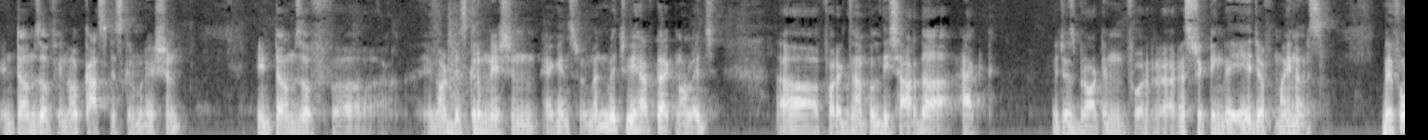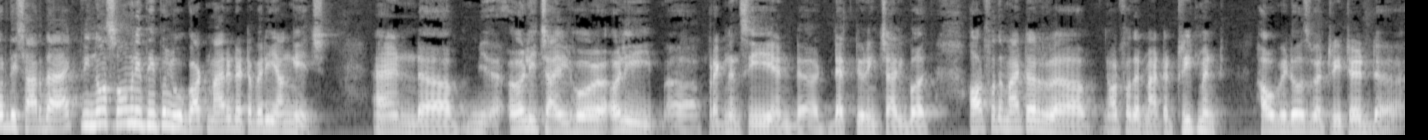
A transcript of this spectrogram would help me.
in terms of you know caste discrimination, in terms of uh, you know discrimination against women, which we have to acknowledge. Uh, for example, the Sharda Act which was brought in for uh, restricting the age of minors. Before the Sharda Act, we know so many people who got married at a very young age and uh, early childhood, early uh, pregnancy and uh, death during childbirth, or for the matter, uh, or for that matter, treatment, how widows were treated. Uh,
